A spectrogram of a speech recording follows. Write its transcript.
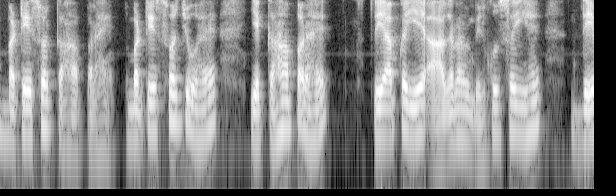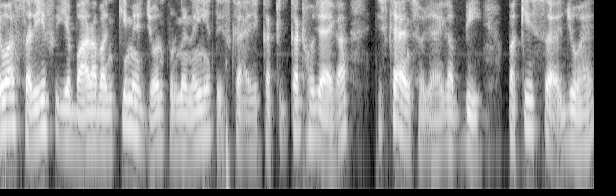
बटेश्वर कहाँ पर है? बटेश्वर जो है, ये कहाँ पर है? तो ये आपका ये आगरा में बिल्कुल सही है। देवा शरीफ ये बाराबंकी में, जौनपुर में नहीं है तो इसका ये कट कट हो जाएगा। इसका आंसर हो जाएगा बी। बाकी जो है,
